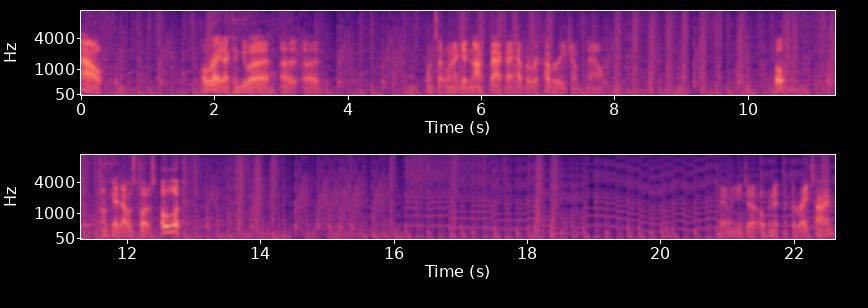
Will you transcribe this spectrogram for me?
Ow. Oh, right, I can do a, a, a... Once that, when I get knocked back, I have a recovery jump now. Oh! Okay, that was close. Oh, look! Okay, we need to open it at the right time.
